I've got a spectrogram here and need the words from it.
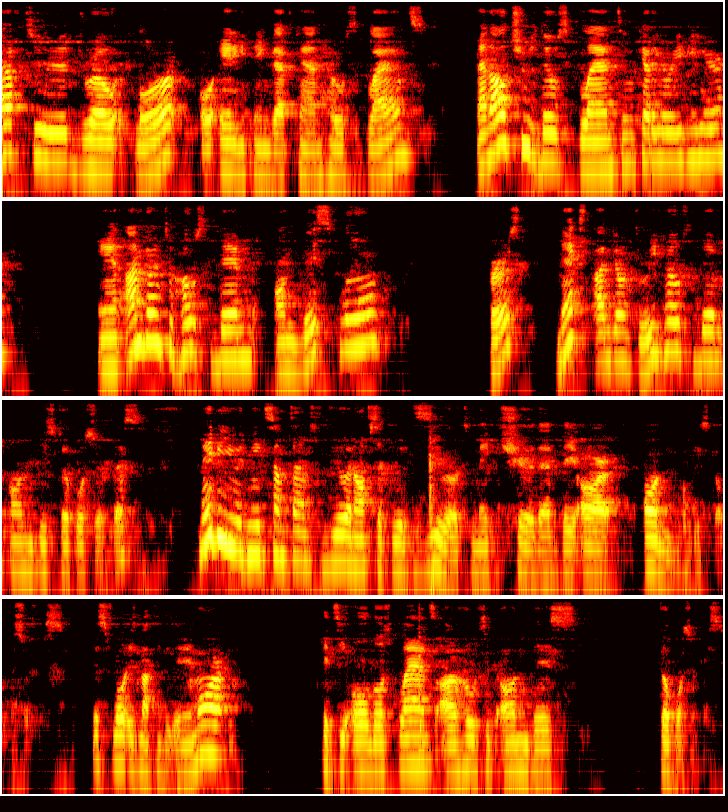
have to draw a floor or anything that can host plants. And I'll choose those planting category here and I'm going to host them on this floor first. Next, I'm going to rehost them on this topo surface. Maybe you would need sometimes to do an offset with zero to make sure that they are on this topo surface. This floor is not needed anymore. You can see all those plants are hosted on this topo surface.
